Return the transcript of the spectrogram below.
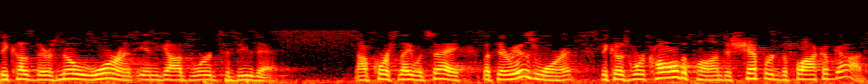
because there's no warrant in God's Word to do that. Now, of course, they would say, but there is warrant because we're called upon to shepherd the flock of God.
